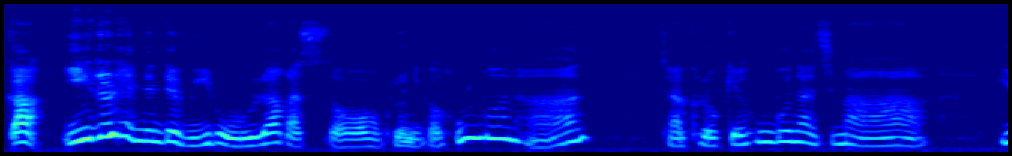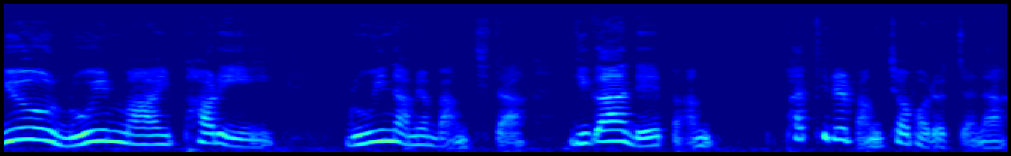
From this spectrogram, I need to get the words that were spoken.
그러니까 일을 했는데 위로 올라갔어. 그러니까 흥분한. 자, 그렇게 흥분하지 마. You ruin my party. 루인하면 망치다. 네가 내 방, 파티를 망쳐버렸잖아.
